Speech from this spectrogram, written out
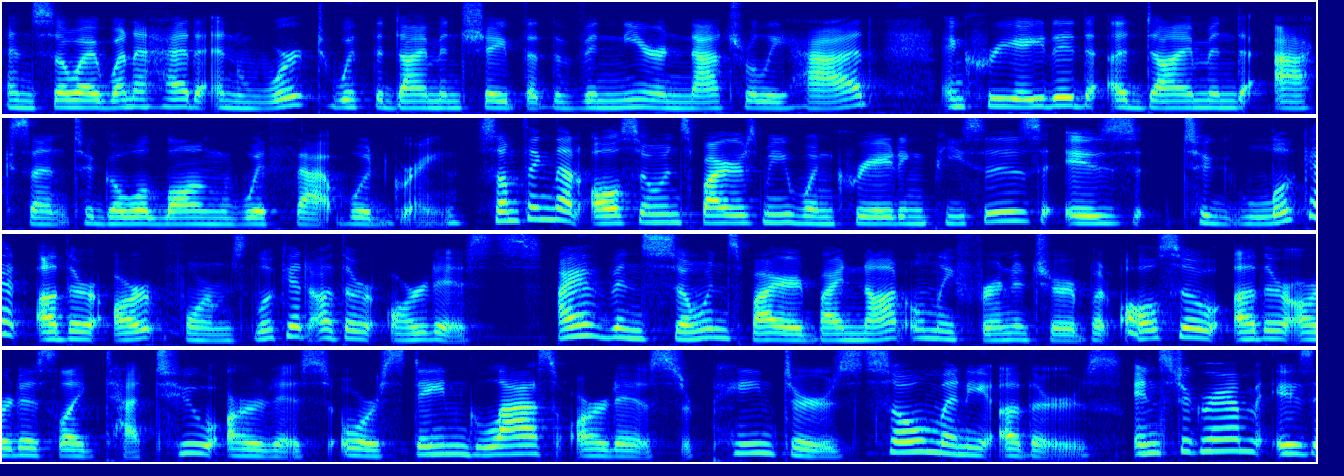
And so I went ahead and worked with the diamond shape that the veneer naturally had and created a diamond accent to go along with that wood grain. Something that also inspires me when creating pieces is to look at other art forms, look at other artists. I have been so inspired by not only furniture, but also other artists like tattoo artists or stained glass artists or painters, so many others. Instagram is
